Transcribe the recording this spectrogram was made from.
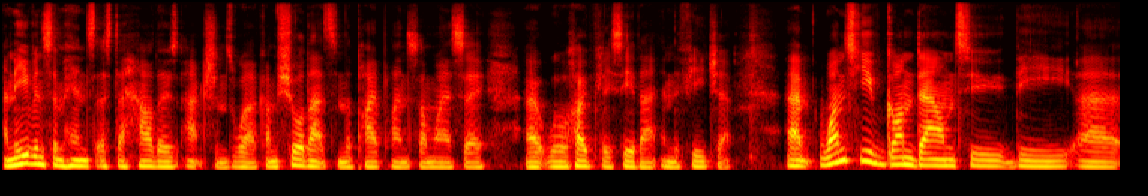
and even some hints as to how those actions work. I'm sure that's in the pipeline somewhere, so uh, we'll hopefully see that in the future. Um, once you've gone down to the uh,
